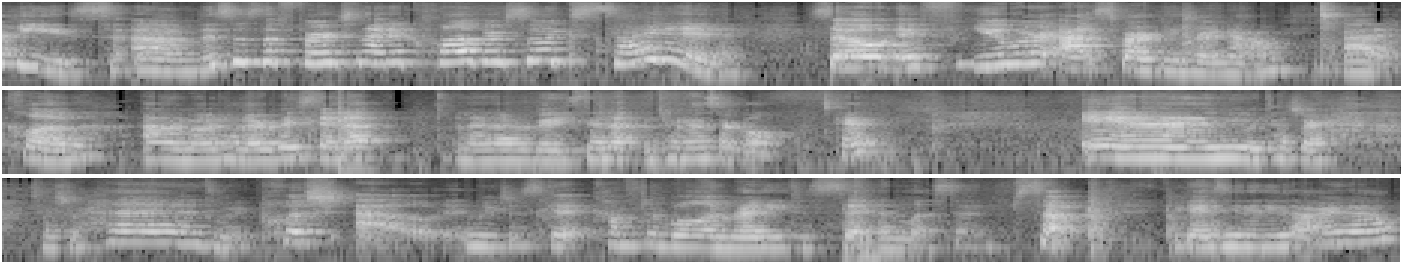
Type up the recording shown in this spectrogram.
Sparkies. Um, this is the first night of club. We're so excited. So if you were at Sparkies right now, at club, um, I would have everybody stand up, and I'd have everybody stand up and turn in a circle, okay? And we would touch our touch our heads, and we push out, and we just get comfortable and ready to sit and listen. So if you guys need to do that right now,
